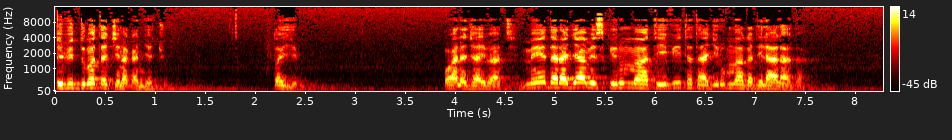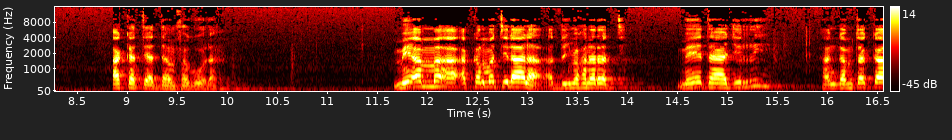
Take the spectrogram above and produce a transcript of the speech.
ibiddumatti achi naqan jechuudha waan ajaa'ibaati mee darajaa miskiinummaatii fi tajaajilummaa gadi ilaalaaga akkatti addaan fagoodha mee amma akkanumatti ilaala addunyaa kanarratti mee taajirri hangam takka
